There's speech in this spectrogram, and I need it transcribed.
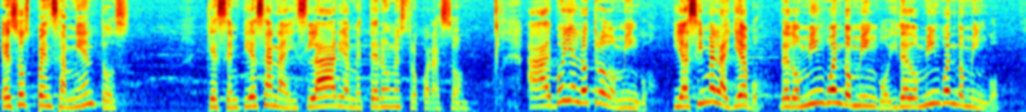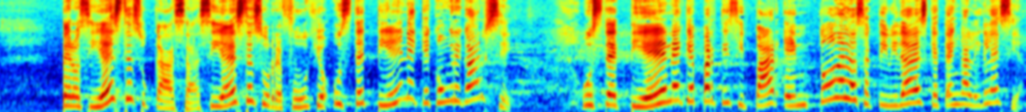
Esos pensamientos que se empiezan a aislar y a meter en nuestro corazón. Ay, voy el otro domingo y así me la llevo, de domingo en domingo y de domingo en domingo. Pero si esta es su casa, si este es su refugio, usted tiene que congregarse. Usted tiene que participar en todas las actividades que tenga la iglesia.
